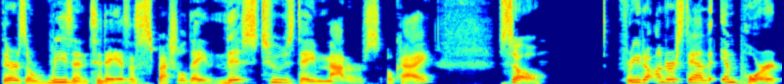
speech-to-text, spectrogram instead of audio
There's a reason. Today is a special day. This Tuesday matters. Okay. So for you to understand the import,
